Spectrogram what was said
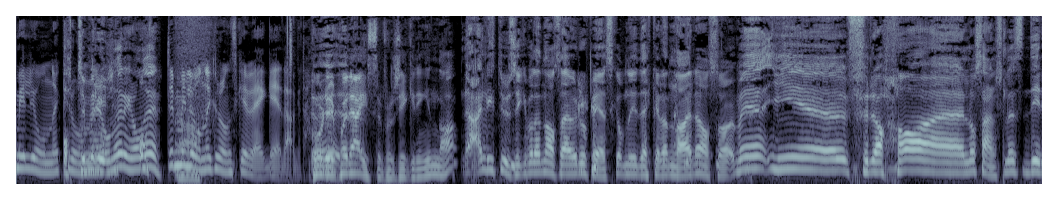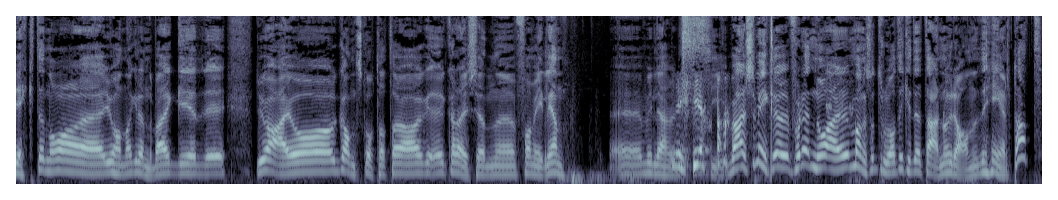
millioner 80 kroner. millioner kroner? 80 millioner kroner skriver VG i dag, da. Går det på reiseforsikringen da? Jeg er litt usikker på den, altså europeiske, om de dekker den der. Altså. Men i, eh, fra eh, Los Angeles direkte nå, eh, Johanna Grønneberg. Du er jo ganske opptatt av Kardashian-familien, eh, vil jeg vel si. Hva er det som egentlig, for det, nå er det mange som tror at ikke dette er noe ran i det hele tatt.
